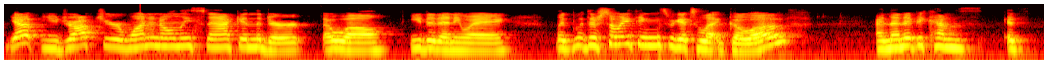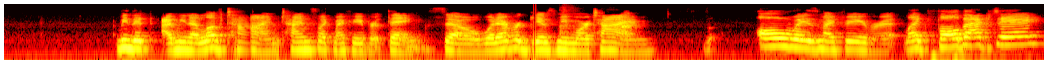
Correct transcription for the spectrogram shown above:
yep, you dropped your one and only snack in the dirt. Oh well, eat it anyway. Like, there's so many things we get to let go of, and then it becomes it's. I mean, I mean, I love time. Time's like my favorite thing. So whatever gives me more time, always my favorite. Like fallback day,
